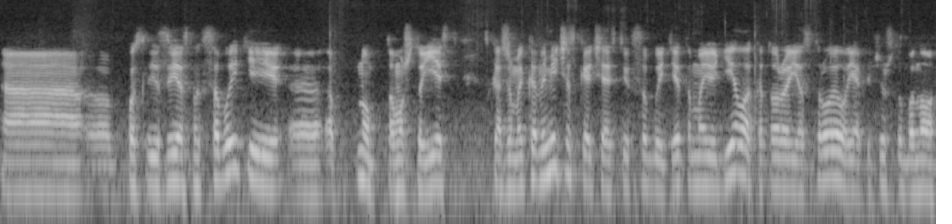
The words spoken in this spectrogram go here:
э, э, после известных событий, э, об- ну, потому что есть, скажем, экономическая часть их событий, это мое дело, которое я строил, я хочу, чтобы оно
